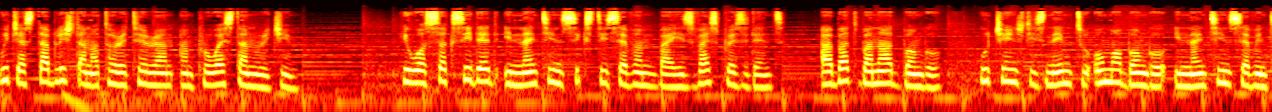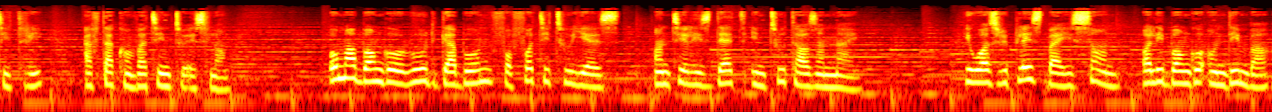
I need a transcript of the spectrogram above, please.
which established an authoritarian and pro-Western regime. He was succeeded in 1967 by his vice president, Albert Bernard Bongo, who changed his name to Omar Bongo in 1973 after converting to Islam. Omar Bongo ruled Gabon for 42 years, until his death in 2009. He was replaced by his son, Ali Bongo Ondimba,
